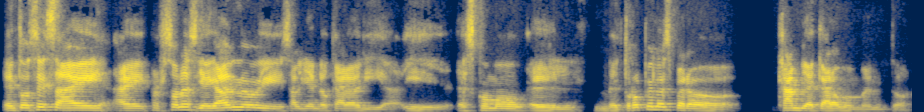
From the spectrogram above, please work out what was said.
Entonces hay, hay personas llegando y saliendo cada día y es como el metrópolis, pero cambia cada momento.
